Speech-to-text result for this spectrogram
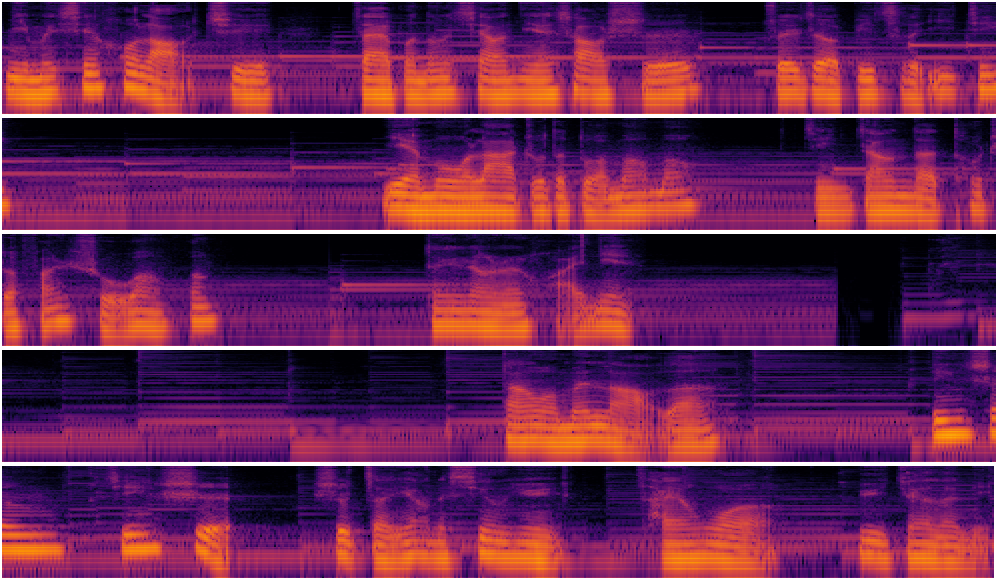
你们先后老去，再不能像年少时追着彼此的衣襟。夜幕蜡烛的躲猫猫，紧张的偷着番薯望风，真让人怀念。当我们老了，今生今世是怎样的幸运，才让我遇见了你？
